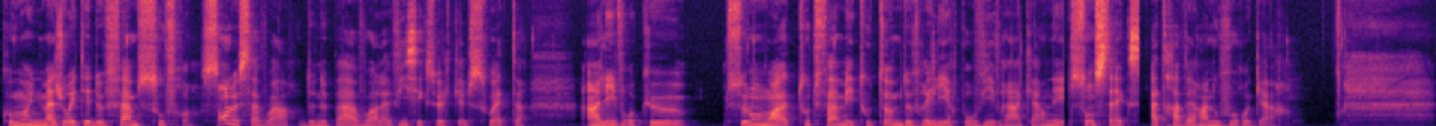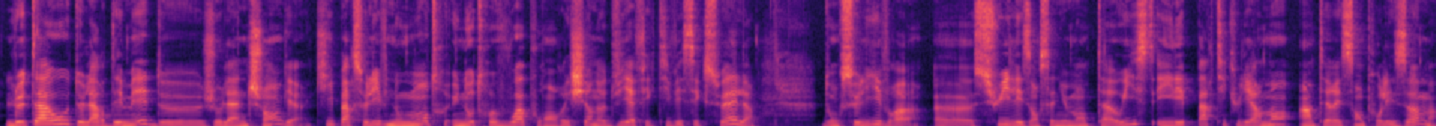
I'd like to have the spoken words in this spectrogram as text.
comment une majorité de femmes souffrent sans le savoir de ne pas avoir la vie sexuelle qu'elles souhaitent. Un livre que, selon moi, toute femme et tout homme devraient lire pour vivre et incarner son sexe à travers un nouveau regard. Le Tao de l'art d'aimer de Jolan Chang, qui par ce livre nous montre une autre voie pour enrichir notre vie affective et sexuelle, donc ce livre euh, suit les enseignements taoïstes et il est particulièrement intéressant pour les hommes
